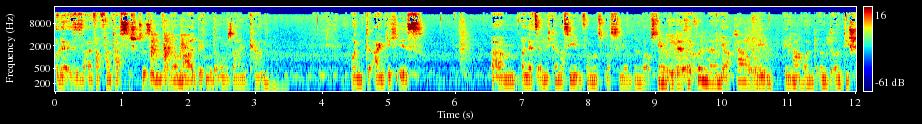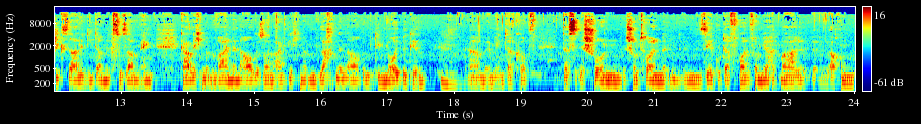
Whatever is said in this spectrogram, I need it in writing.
oder es ist einfach fantastisch zu sehen, wie normal Behinderung sein kann. Mhm. Und eigentlich ist. Ähm, weil letztendlich kann das jedem von uns passieren, wenn wir aus der. Jeder Sekunde. Ja, Klar. eben. eben. Und, und, und die Schicksale, die damit zusammenhängen, gar nicht mit dem weinenden Auge, sondern eigentlich mit dem lachenden Auge, mit dem Neubeginn mhm. ähm, im Hinterkopf. Das ist schon, schon toll. Ein, ein, sehr guter Freund von mir hat mal, äh, auch ein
